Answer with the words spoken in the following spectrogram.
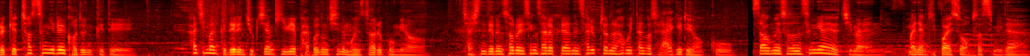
그렇게 첫 승리를 거둔 그들. 하지만 그들은 죽지 않기 위해 발버둥치는 몬스터를 보며 자신들은 서로의 생사를 빼앗는 사륙전을 하고 있다는 것을 알게 되었고 싸움에서는 승리하였지만 마냥 기뻐할 수 없었습니다.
